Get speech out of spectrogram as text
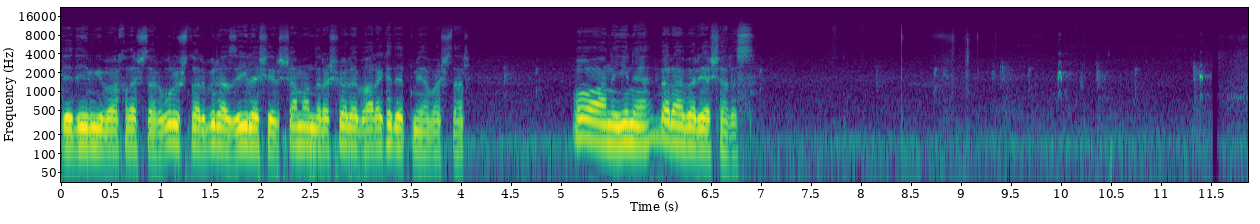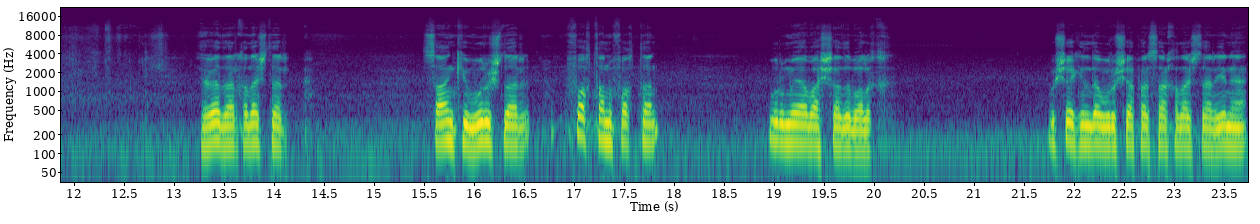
dediğim gibi arkadaşlar vuruşlar biraz iyileşir. Şamandıra şöyle bir hareket etmeye başlar. O anı yine beraber yaşarız. Evet arkadaşlar sanki vuruşlar ufaktan ufaktan vurmaya başladı balık. Bu şekilde vuruş yaparsa arkadaşlar yine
